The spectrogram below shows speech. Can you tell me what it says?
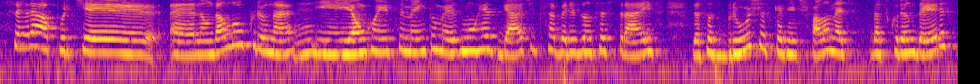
Será? Porque é, não dá lucro, né? Uhum. E é um conhecimento mesmo, um resgate de saberes ancestrais dessas bruxas que a gente fala, né? Das curandeiras,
